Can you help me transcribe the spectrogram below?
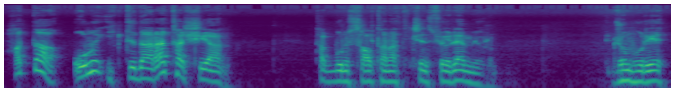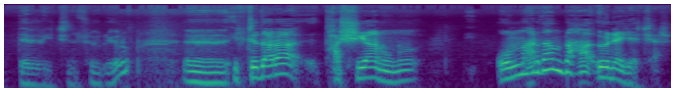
hatta onu iktidara taşıyan tabi bunu saltanat için söylemiyorum. Cumhuriyet devri için söylüyorum. Ee, iktidara taşıyan onu onlardan daha öne geçer.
